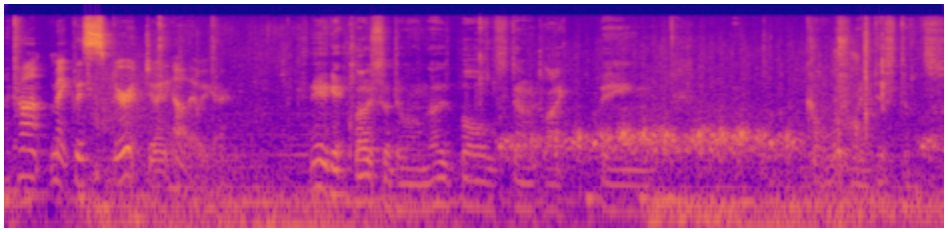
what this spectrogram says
I can't make this spirit do any. Oh, there we go. You need to get closer to them. Those balls don't like being called from a distance.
